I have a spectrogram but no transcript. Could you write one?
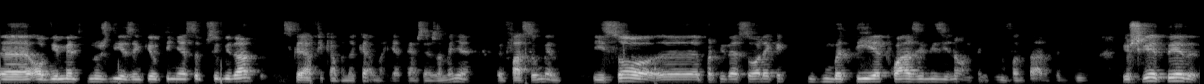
uh, obviamente, nos dias em que eu tinha essa possibilidade, se calhar ficava na cama e até às 10 da manhã, facilmente. E só uh, a partir dessa hora é que me batia quase e dizia: Não, tenho que me levantar. Tenho que... Eu cheguei a ter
